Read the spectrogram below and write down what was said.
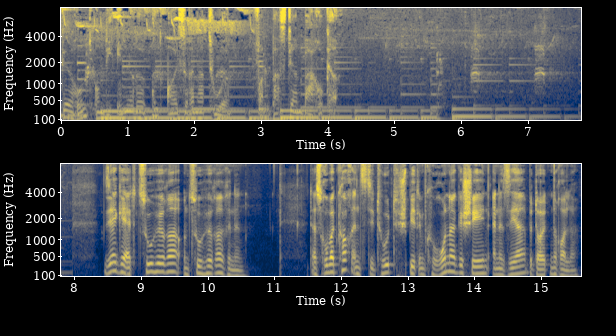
Beiträge rund um die innere und äußere Natur von Bastian Barucker. Sehr geehrte Zuhörer und Zuhörerinnen. Das Robert Koch Institut spielt im Corona-Geschehen eine sehr bedeutende Rolle.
